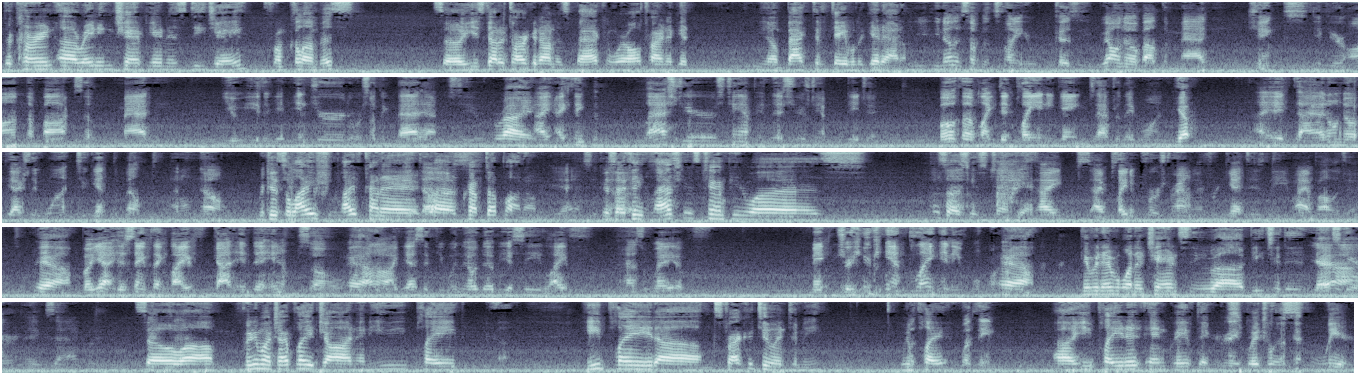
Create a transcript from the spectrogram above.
the current uh, reigning champion is DJ from Columbus. So he's got a target on his back, and we're all trying to get, you know, back to the table to get at him. You, you know that something's funny here because we all know about the Madden jinx. If you're on the box of Madden, you either get injured or something bad happens to you. Right. I, I think the last year's champion, this year's champion, DJ, both of them like didn't play any games after they won. Yep. I it, I don't know if you actually want to get the belt. I don't know. Because the life life kind of uh, crept up on him. Yes, Because I think last year's champion was. Who's last year's champion? I, I played him first round. I forget his name. I apologize. Yeah. But yeah, his same thing. Life got into him. So I don't know. I guess if you win the OWC, life has a way of making sure you can't play anymore. Yeah. Giving everyone a chance to uh, beat you the next Yeah, year. Exactly. So um, pretty much, I played John, and he played. He played um, Stryker Two into me. We What- played. What theme? Uh, he played it in Gravediggers, Gravediggers, which was okay. weird.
